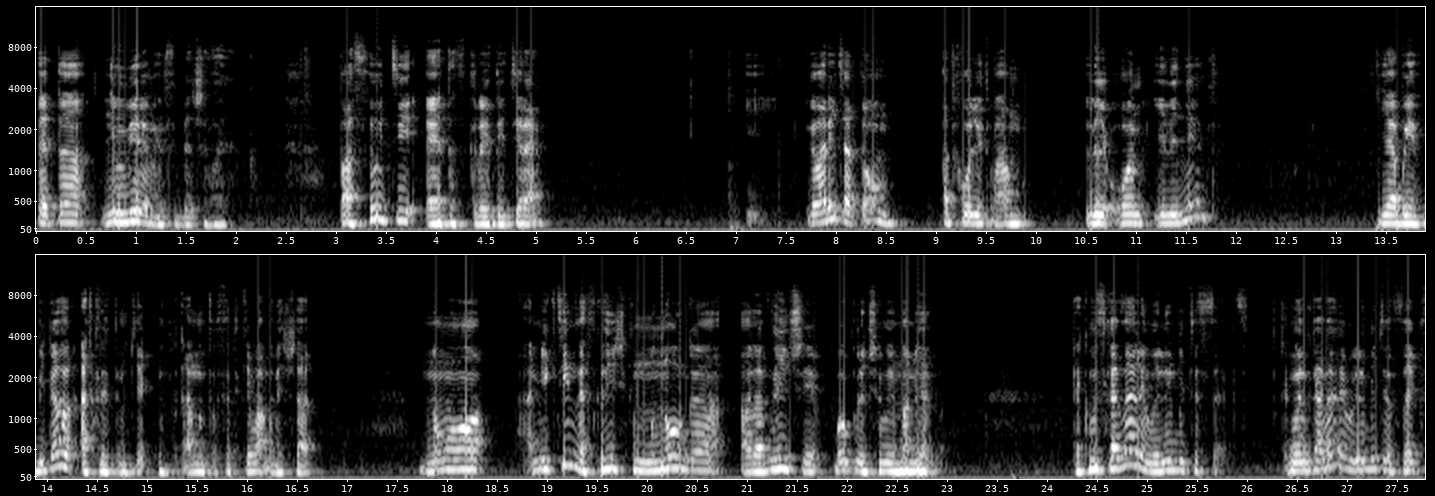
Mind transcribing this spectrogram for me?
Это неуверенный в себе человек. По сути, это скрытый тиран. И говорить о том, подходит вам ли он или нет, я бы избегал открытым текстом, потому что все-таки вам решать. Но объективно слишком много различий по ключевым моментам. Как вы сказали, вы любите секс. Как вы сказали, вы любите секс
